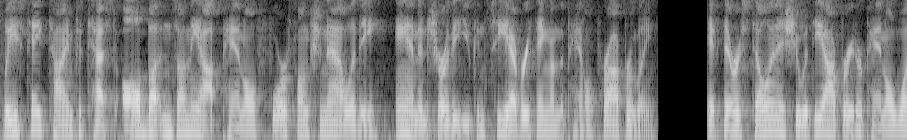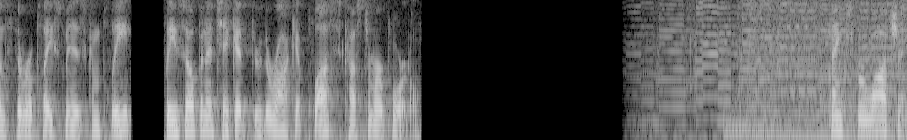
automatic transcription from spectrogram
Please take time to test all buttons on the op panel for functionality and ensure that you can see everything on the panel properly. If there is still an issue with the operator panel once the replacement is complete, please open a ticket through the Rocket Plus customer portal. Thanks for watching.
